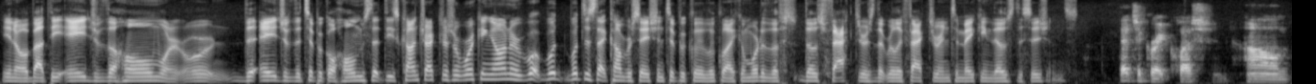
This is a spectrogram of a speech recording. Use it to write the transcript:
you know, about the age of the home or, or the age of the typical homes that these contractors are working on, or what what, what does that conversation typically look like, and what are the, those factors that really factor into making those decisions? That's a great question. Um,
